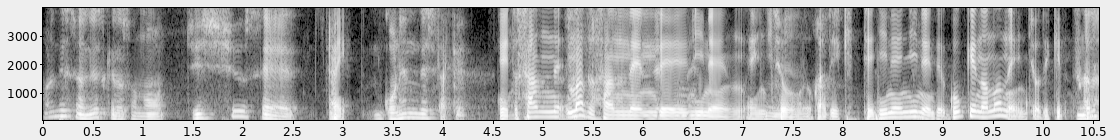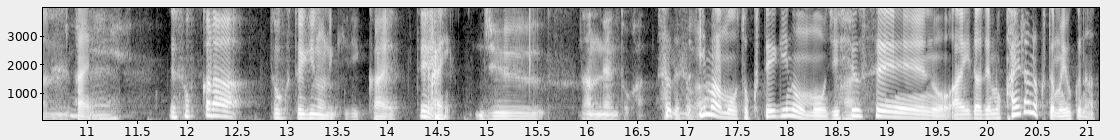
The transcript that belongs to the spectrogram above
あれですよね。ですけど、その実習生はい。5年でしたっけ？えっ、と、三年、まず3年で2年延長ができて、2年2年で合計7年延長できるんですか ?7 ね。年ですはね。で、そこから特定技能に切り替えて、はい十何年とかそうです今はもう特定技能も実習生の間でも帰らなくてもよくなっ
